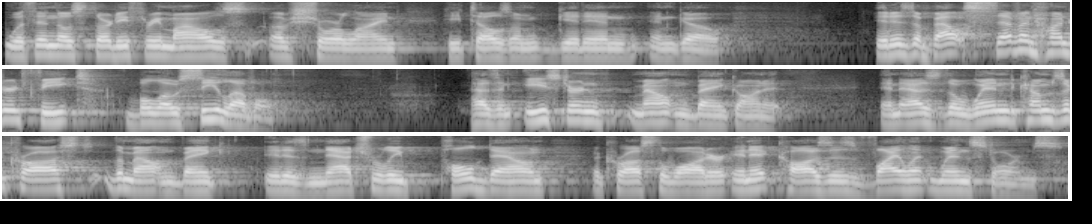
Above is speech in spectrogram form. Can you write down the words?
Within those 33 miles of shoreline, he tells them, get in and go. It is about 700 feet below sea level. Has an eastern mountain bank on it. And as the wind comes across the mountain bank, it is naturally pulled down across the water and it causes violent windstorms.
